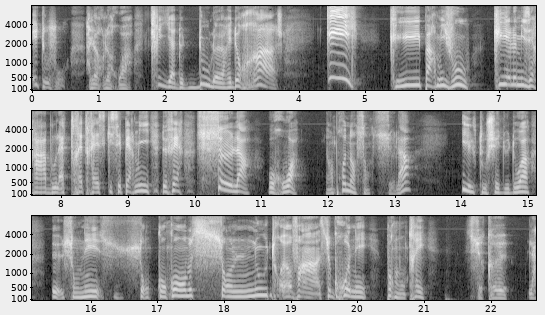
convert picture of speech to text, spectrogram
et toujours. Alors le roi cria de douleur et de rage. Qui? Qui parmi vous? Qui est le misérable ou la traîtresse qui s'est permis de faire cela au roi? Et en prononçant cela, il touchait du doigt euh, son nez, son concombre, son outre, enfin ce gros nez, pour montrer ce que la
